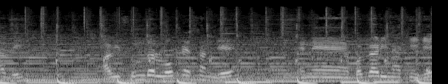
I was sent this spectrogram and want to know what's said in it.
નથી. આવી સુંદર લોકેશન છે, એને બગાડી નાખી છે.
